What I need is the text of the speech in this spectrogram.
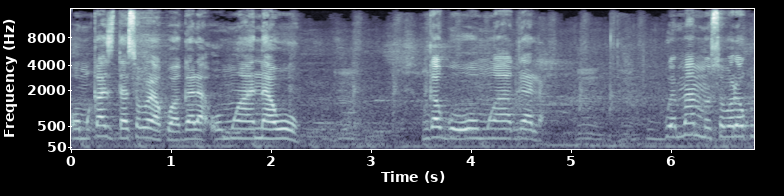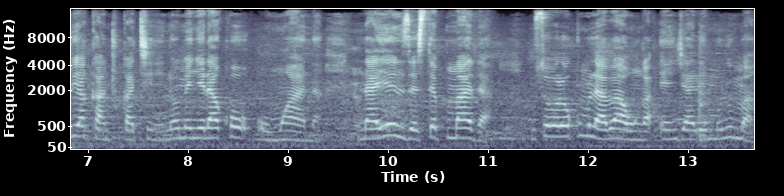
omukazi tasobola kwagala omwana wo nga gwe woomwagala gwe maama osobola okulya kantu katini n'omenyerako omwana. Naye nze step mother nsobola okumulaba awo nga enjala emuluma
